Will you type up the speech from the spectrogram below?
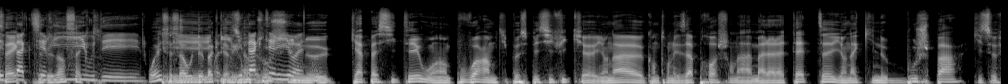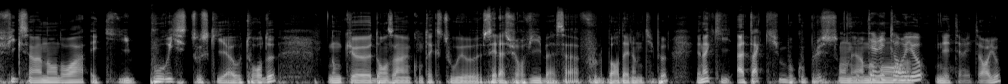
insectes. bactéries des insectes. ou des. Oui, c'est ça, ou des bactéries. Ils ont bactéries, tous ouais. une capacité ou un pouvoir un petit peu spécifique. Il y en a, euh, quand on les approche, on a mal à la tête. Il y en a qui ne bougent pas, qui se fixent à un endroit et qui pourrissent tout ce qu'il y a autour d'eux. Donc, euh, dans un contexte où euh, c'est la survie, bah, ça fout le bordel un petit peu. Il y en a qui attaquent beaucoup plus. On est à un moment- Territoriaux. les territoriaux.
